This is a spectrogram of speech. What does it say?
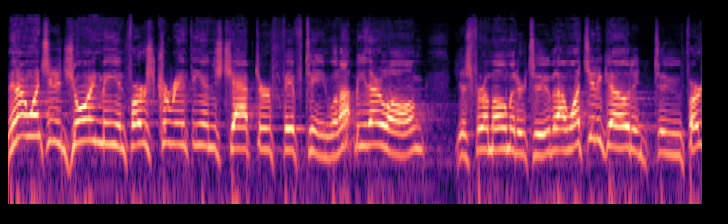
Then I want you to join me in 1 Corinthians chapter 15. We'll not be there long, just for a moment or two, but I want you to go to, to 1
